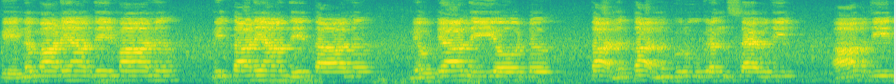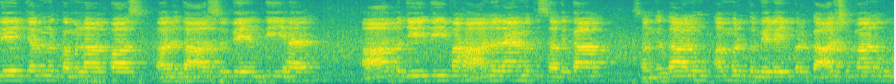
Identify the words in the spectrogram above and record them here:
ਕਿ ਨਮਾਣਿਆਂ ਦੇ ਮਾਨ, ਨਿਤਾਣਿਆਂ ਦੇ ਤਾਨ, ਨਿਉਟਿਆਂ ਦੀ ਓਟ। ਧੰਨ ਧੰਨ ਗੁਰੂ ਗ੍ਰੰਥ ਸਾਹਿਬ ਜੀ। ਆਪ ਜੀ ਦੇ ਚਰਨ ਕਮਲਾਂ ਪਾਸ ਅਰਦਾਸ ਬੇਨਤੀ ਹੈ। ਆਪ ਜੀ ਦੀ ਮਹਾਨ ਰਹਿਮਤ ਸਦਕਾ ਸੰਗਤਾਂ ਨੂੰ ਅੰਮ੍ਰਿਤ ਵੇਲੇ ਪ੍ਰਕਾਸ਼ਮਾਨ ਹੋ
